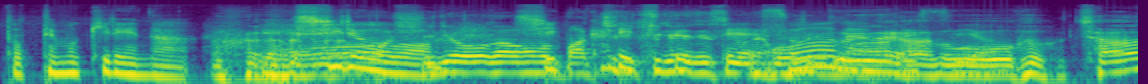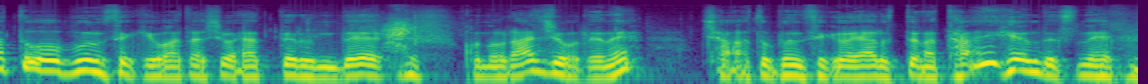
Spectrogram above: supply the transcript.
とっても綺麗な、えー、資料を資料がしっかり作って、ね、そうなんですよ、ね、あのチャート分析を私はやってるんで、はい、このラジオでねチャート分析をやるっていうのは大変ですね、う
